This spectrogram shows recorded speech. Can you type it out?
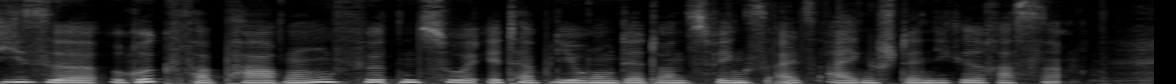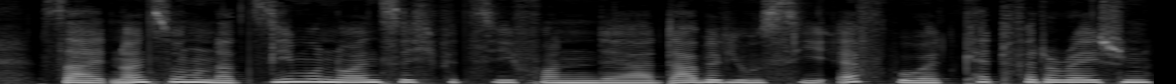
Diese Rückverpaarungen führten zur Etablierung der Don Sphinx als eigenständige Rasse. Seit 1997 wird sie von der WCF World Cat Federation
